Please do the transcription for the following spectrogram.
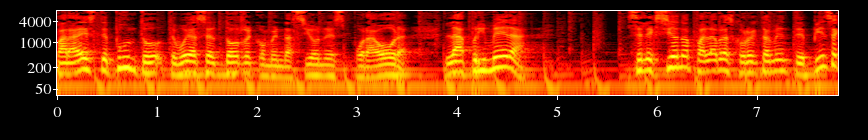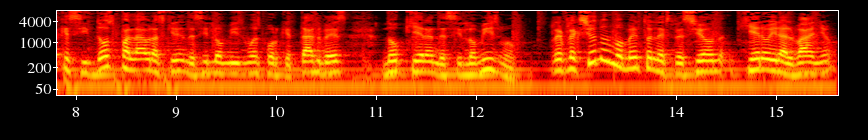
Para este punto te voy a hacer dos recomendaciones por ahora. La primera, selecciona palabras correctamente. Piensa que si dos palabras quieren decir lo mismo es porque tal vez no quieran decir lo mismo. Reflexiona un momento en la expresión quiero ir al baño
